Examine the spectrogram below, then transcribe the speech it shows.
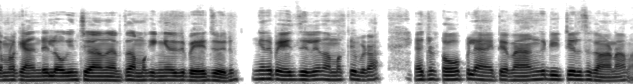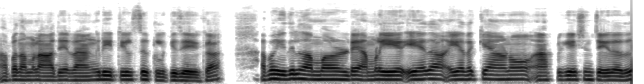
നമ്മൾ ക്യാൻഡിൽ ലോഗിൻ ചെയ്യാൻ നേരത്ത് നമുക്ക് ഇങ്ങനെ ഒരു പേജ് വരും. ഇങ്ങനെ പേജിൽ നമുക്ക് ഇവിടെ ഏറ്റവും ടോപ്പിലായിട്ട് റാങ്ക് ഡീറ്റെയിൽസ് കാണാം. അപ്പോൾ നമ്മൾ ആദ്യം റാങ്ക് ഡീറ്റെയിൽസ് ക്ലിക്ക് ചെയ്യുക. അപ്പോൾ ഇതിൽ നമ്മളുടെ നമ്മൾ ഏതാ ഏതൊക്കെയാണോ ആപ്ലിക്കേഷൻ ചെയ്തത്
